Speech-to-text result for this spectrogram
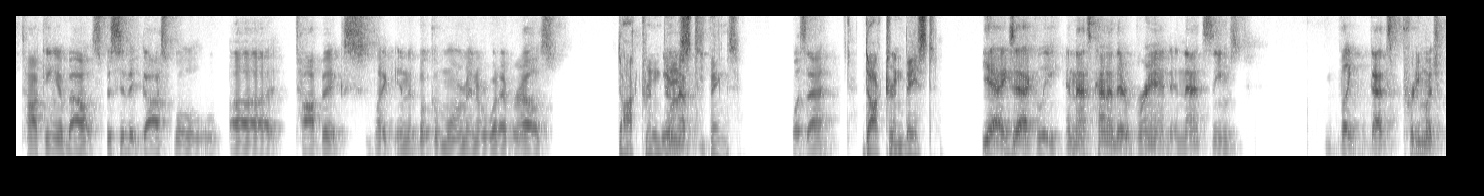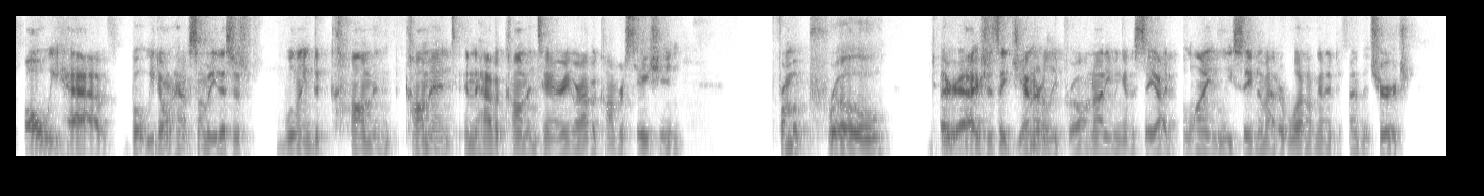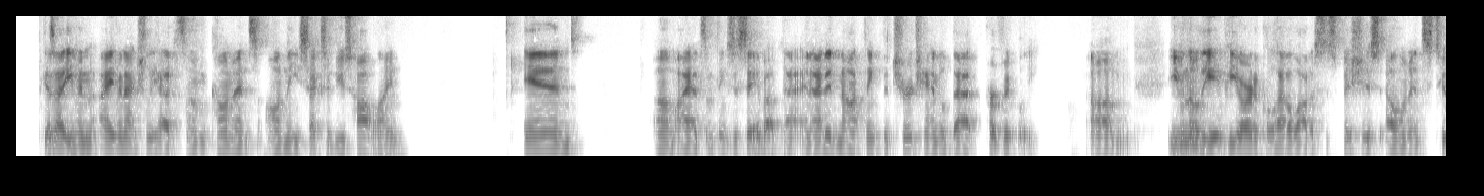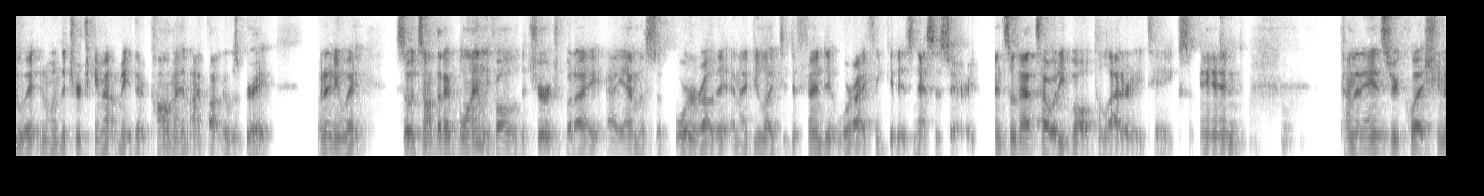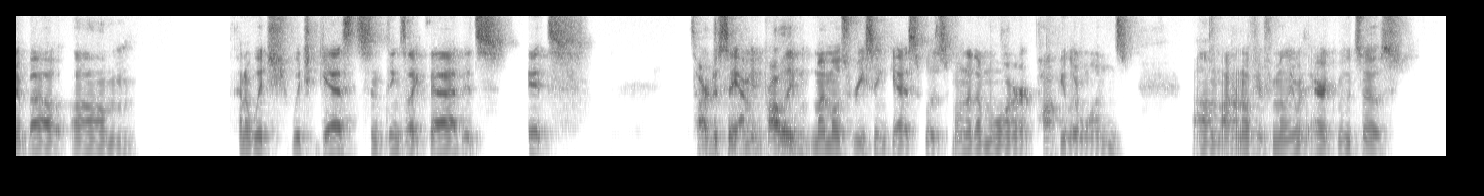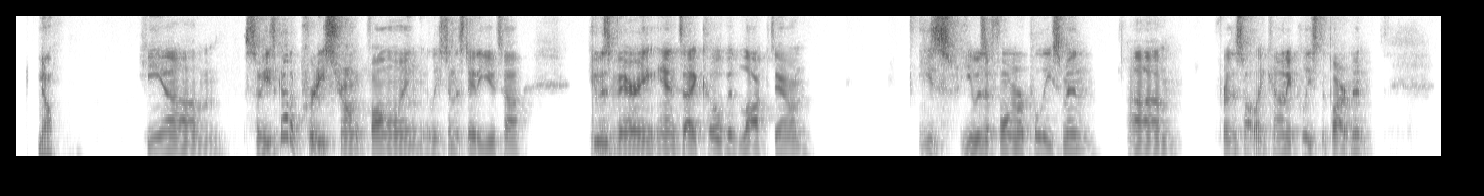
talking about specific gospel uh, topics like in the book of Mormon or whatever else. Doctrine based things. What's that? Doctrine based. Yeah, exactly. And that's kind of their brand. And that seems like that's pretty much all we have, but we don't have somebody that's just willing to comment comment and have a commentary or have a conversation from a pro or I should say generally pro. I'm not even going to say I'd blindly say no matter what, I'm going to defend the church because I even I even actually had some comments on the sex abuse hotline, and um, I had some things to say about that, and I did not think the church handled that perfectly. Um, even though the AP article had a lot of suspicious elements to it, and when the church came out and made their comment, I thought it was great. But anyway, so it's not that I blindly follow the church, but I, I am a supporter of it and I do like to defend it where I think it is necessary. And so that's how it evolved to Latter day Takes. And kind of to answer your question about um, kind of which which guests and things like that, it's it's it's hard to say. I mean, probably my most recent guest was one of the more popular ones. Um, I don't know if you're familiar with Eric Moutsos. No. He um so he's got a pretty strong following, at least in the state of Utah. He was very anti-COVID lockdown. He's he was a former policeman um, for the Salt Lake County Police Department,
